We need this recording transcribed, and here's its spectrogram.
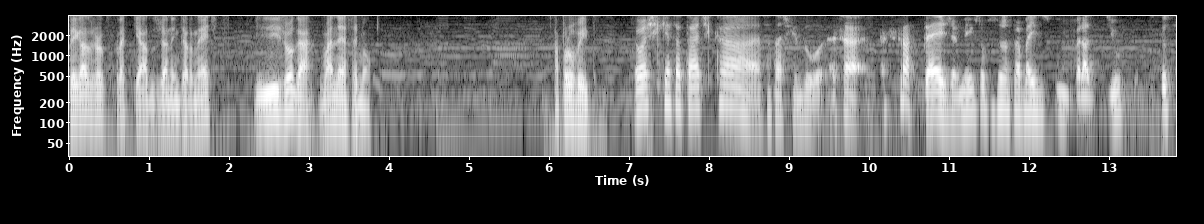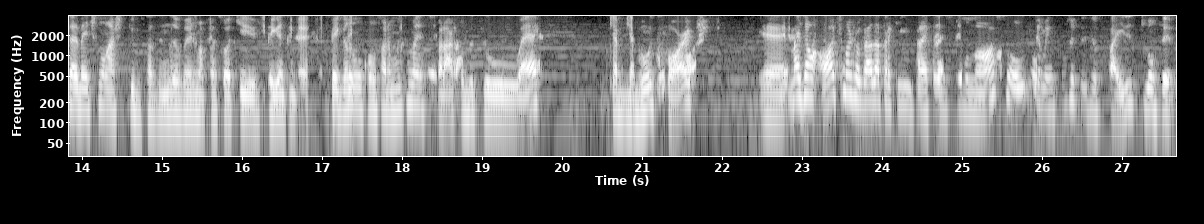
pegar os jogos craqueados já na internet e jogar. Vai nessa, irmão. Aproveita. Eu acho que essa tática. Essa tática do. Essa, essa estratégia meio que só funciona pra países como o Brasil. Eu sinceramente não acho que nos Estados Unidos eu vejo uma pessoa que pegando, É. pegando um console muito mais fraco do que o X, que é muito forte. É, mas é uma ótima jogada para quem para países como o nosso, ou também com certeza em outros países que vão ser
